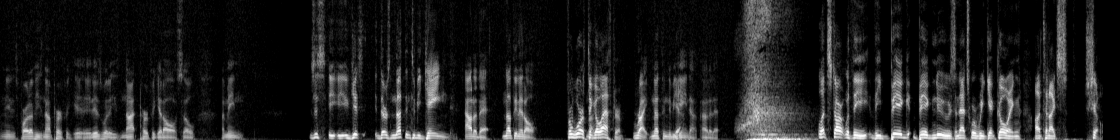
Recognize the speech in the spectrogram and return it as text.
I mean, it's part of. He's not perfect. It, it is what it, he's not perfect at all. So, I mean, just you, get. There's nothing to be gained out of that. Nothing at all. For Werth to go after him. Right. Nothing to be Yeah. gained out, out of that. Let's start with the the big big news and that's where we get going on tonight's show.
